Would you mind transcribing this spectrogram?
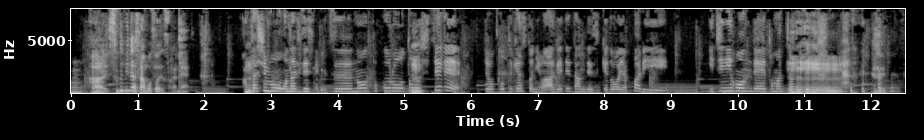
うん。はい、すぐ。皆さんもそうですかね。私も同じですね。別のところを通して、一応、ポッドキャストには上げてたんですけど、やっぱり、1、2本で止まっちゃってて、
